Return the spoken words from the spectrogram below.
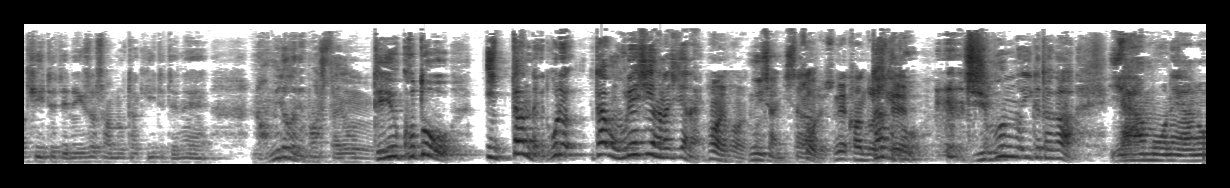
聞いててね、ゆささんの歌聞いててね、涙が出ましたよ、うんっていうことを言ったんだけど、これ多分嬉しい話じゃない、はいはい。ミュージシャンにしたら。そうですね、感動して。だけど、自分の言い方が、いやーもうね、あの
